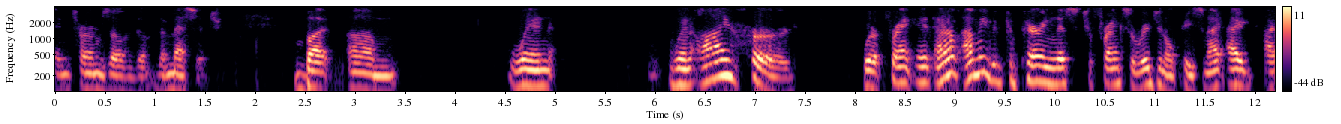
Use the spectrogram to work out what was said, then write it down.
in terms of the, the message. But um, when when I heard where Frank, and I'm, I'm even comparing this to Frank's original piece, and I, I, I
